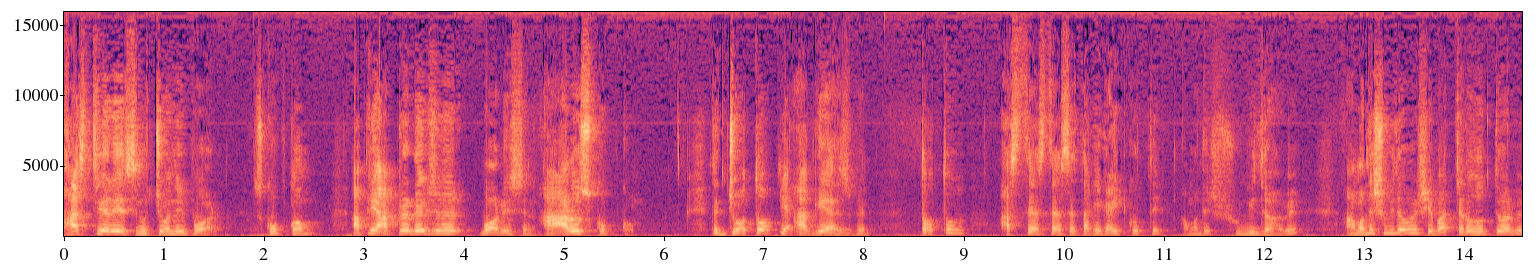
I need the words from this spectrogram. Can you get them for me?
ফার্স্ট ইয়ারে এসেছেন, উচ্চ মাধ্যমিক পর স্কোপ কম। আপনি আফটার গ্র্যাজুয়েশনের পর এসছেন, আরও স্কোপ কম। তা যত আপনি আগে আসবেন, তত আস্তে আস্তে আস্তে তাকে গাইড করতে আমাদের সুবিধা হবে। আমাদের সুবিধা হবে, সে বাচ্চারাও ধরতে পারবে,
